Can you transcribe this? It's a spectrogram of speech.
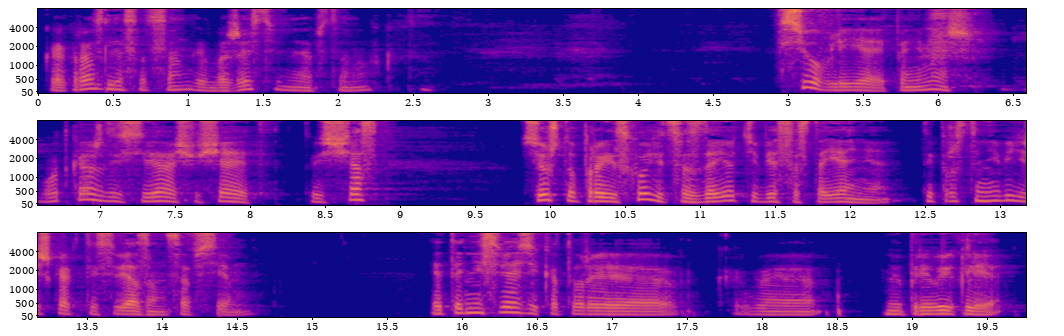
как раз для сатсанга божественная обстановка. Все влияет, понимаешь? Вот каждый себя ощущает. То есть сейчас все, что происходит, создает тебе состояние. Ты просто не видишь, как ты связан со всем. Это не связи, которые как бы, мы привыкли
